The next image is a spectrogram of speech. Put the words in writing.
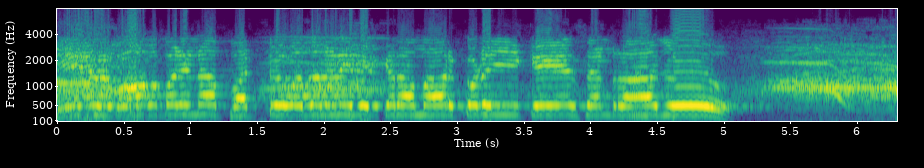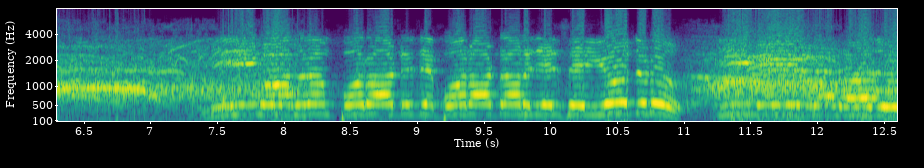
నేను కోపపడిన పట్టు వదలని విక్రమార్కుడు ఈ కేఎస్ఎన్ రాజు. మీకోసరం పోరాట పోరాటాలు చేసే యోధుడు ఈ రాజు.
